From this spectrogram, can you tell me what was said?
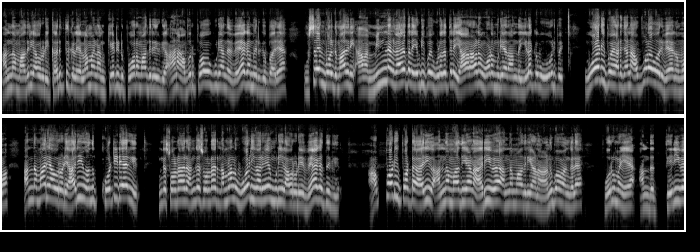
அந்த மாதிரி அவருடைய கருத்துக்கள் எல்லாமே நம்ம கேட்டுட்டு போகிற மாதிரி இருக்குது ஆனால் அவர் போகக்கூடிய அந்த வேகம் இருக்குது பாரு. உசேன் போல்ட் மாதிரி அவன் மின்னல் வேகத்தில் எப்படி போய் உலகத்தில் யாராலும் ஓட முடியாது அந்த இலக்கை ஓடி போய் ஓடி போய் அடைஞ்சான்னு அவ்வளோ ஒரு வேகமோ அந்த மாதிரி அவருடைய அறிவு வந்து கொட்டிகிட்டே இருக்குது இங்கே சொல்கிறாரு அங்கே சொல்கிறாரு நம்மளால் ஓடி வரவே முடியல அவருடைய வேகத்துக்கு. அப்படிப்பட்ட அறிவு அந்த மாதிரியான அறிவை அந்த மாதிரியான அனுபவங்களை பொறுமையை அந்த தெளிவை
